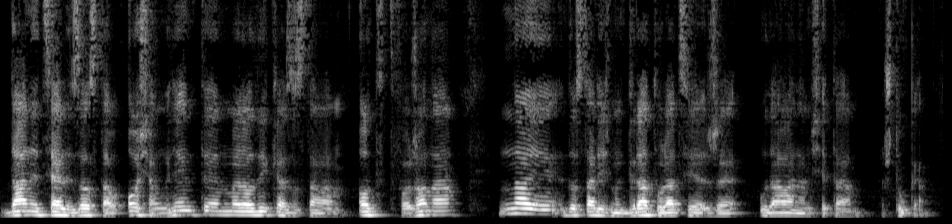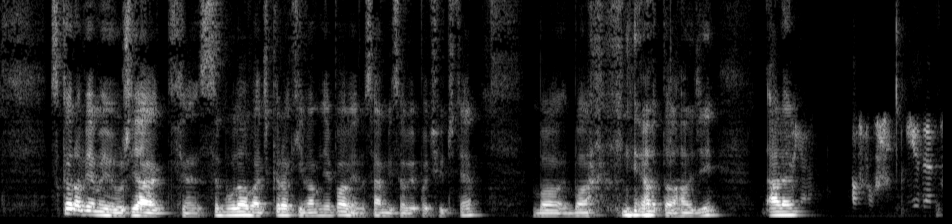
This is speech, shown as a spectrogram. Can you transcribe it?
dany cel został osiągnięty, melodyka została odtworzona, no i dostaliśmy gratulacje, że udała nam się ta sztuka. Skoro wiemy już, jak symulować kroki, wam nie powiem, sami sobie poćwiczcie, bo, bo nie o to chodzi, ale Otwórz. 1,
